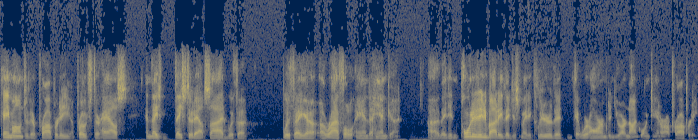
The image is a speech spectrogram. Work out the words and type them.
came onto their property, approached their house, and they they stood outside with a with a uh, a rifle and a handgun. Uh, they didn't point at anybody. They just made it clear that, that we're armed and you are not going to enter our property.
